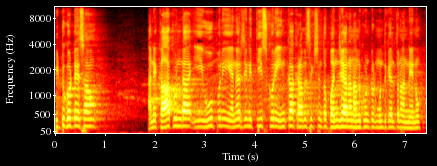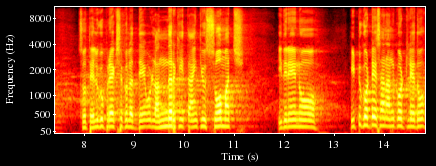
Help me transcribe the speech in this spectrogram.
హిట్ కొట్టేశాం. అని కాకుండా ఈ ఊపుని ఎనర్జీని తీసుకొని ఇంకా క్రమశిక్షణతో పనిచేయాలని అనుకుంటూ ముందుకెళ్తున్నాను నేను. సో తెలుగు ప్రేక్షకుల దేవుళ్ళందరికీ థ్యాంక్ యూ సో మచ్ ఇది నేను హిట్ కొట్టేశాను అనుకోవట్లేదు.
